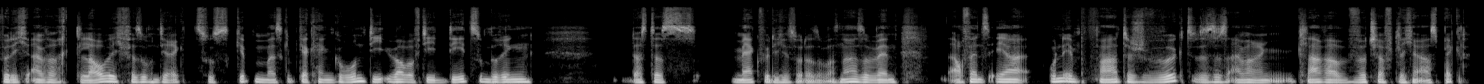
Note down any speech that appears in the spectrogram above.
würde ich einfach, glaube ich, versuchen direkt zu skippen, weil es gibt gar keinen Grund, die überhaupt auf die Idee zu bringen, dass das merkwürdig ist oder sowas. Ne? Also wenn, auch wenn es eher unempathisch wirkt, das ist einfach ein klarer wirtschaftlicher Aspekt.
